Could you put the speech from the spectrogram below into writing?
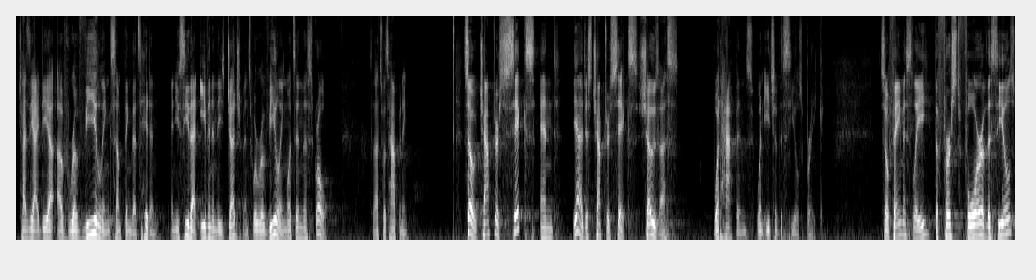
which has the idea of revealing something that's hidden. And you see that even in these judgments, we're revealing what's in this scroll. So that's what's happening. So, chapter 6 and, yeah, just chapter 6 shows us what happens when each of the seals break. So, famously, the first four of the seals,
